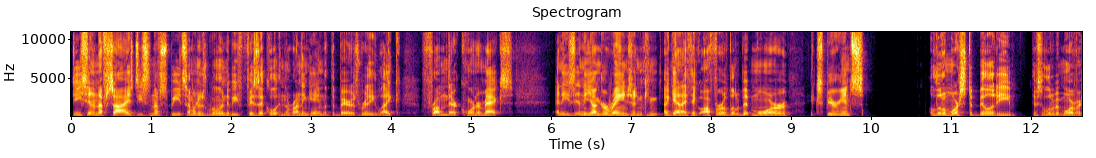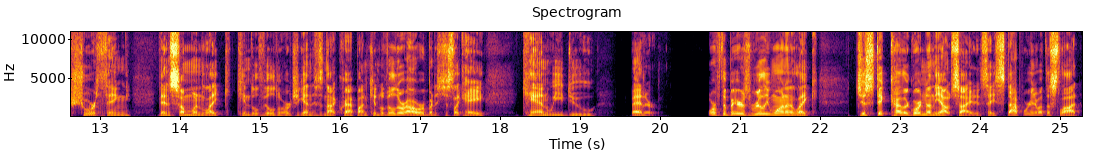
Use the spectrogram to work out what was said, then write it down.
decent enough size, decent enough speed, someone who's willing to be physical in the running game that the Bears really like from their cornerbacks and he's in a younger range and can again I think offer a little bit more experience, a little more stability. There's a little bit more of a sure thing than someone like Kindle Vildor. Which again, this is not crap on Kindle Vildor hour, but it's just like, hey, can we do better? Or if the Bears really want to like just stick Kyler Gordon on the outside and say, stop worrying about the slot.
